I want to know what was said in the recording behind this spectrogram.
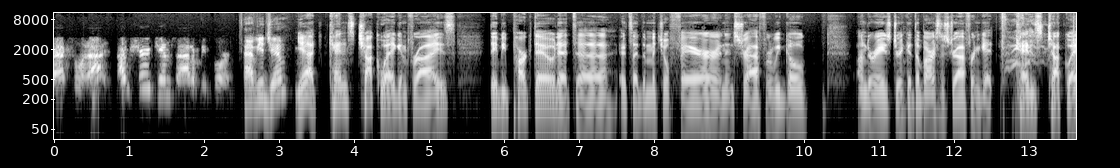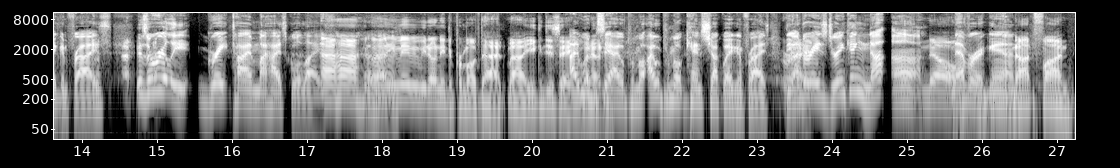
Excellent. I, I'm sure Jim's had them before. Have you, Jim? Yeah, Ken's Chuck Wagon fries. They'd be parked out at uh, outside the Mitchell Fair and in Stratford. We'd go underage drink at the bars in Stratford and get Ken's Chuck Wagon fries. It was a really great time in my high school life. Uh huh. Well, maybe we don't need to promote that. Uh, you can just say I wouldn't say and- I would promote. I would promote Ken's Chuck Wagon fries. The Right. underage drinking, nuh uh, No. never again. Not fun.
